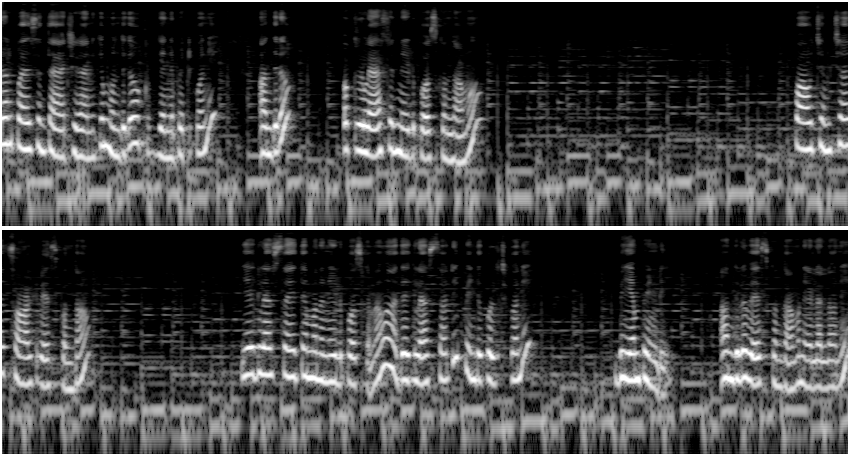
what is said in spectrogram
ఉండ్రాల పాయసం తయారు చేయడానికి ముందుగా ఒక గిన్నె పెట్టుకొని అందులో ఒక గ్లాసు నీళ్ళు పోసుకుందాము. పావు చెంచా సాల్ట్ వేసుకుందాం. ఏ గ్లాస్ అయితే మనం నీళ్ళు పోసుకున్నామో అదే గ్లాస్ తోటి పిండి కొలుచుకొని బియ్యం పిండి అందులో వేసుకుందాము నీళ్ళల్లోని.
